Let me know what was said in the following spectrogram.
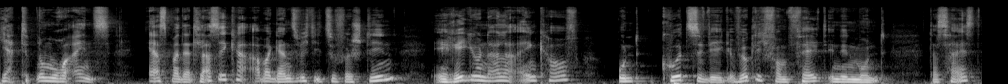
Ja, Tipp Nummer eins. Erstmal der Klassiker, aber ganz wichtig zu verstehen. Regionaler Einkauf und kurze Wege, wirklich vom Feld in den Mund. Das heißt,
